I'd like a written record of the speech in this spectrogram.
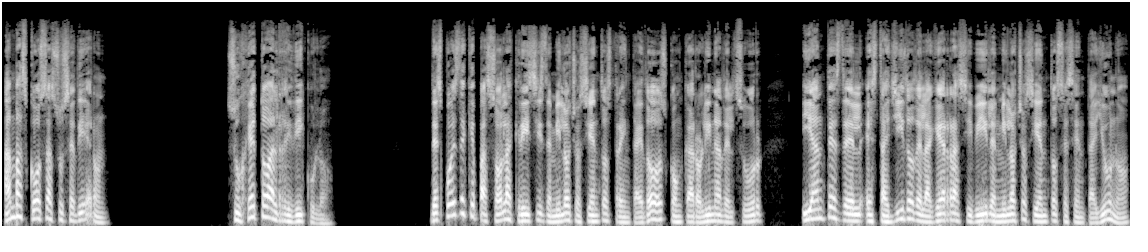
Ambas cosas sucedieron. Sujeto al ridículo. Después de que pasó la crisis de 1832 con Carolina del Sur y antes del estallido de la Guerra Civil en 1861,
